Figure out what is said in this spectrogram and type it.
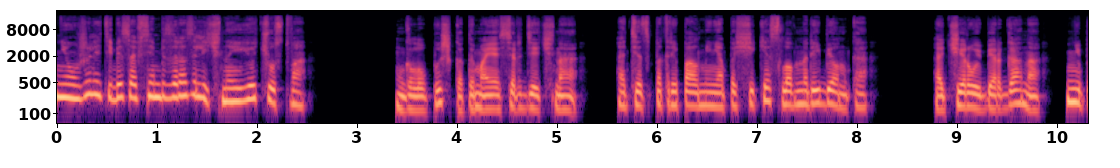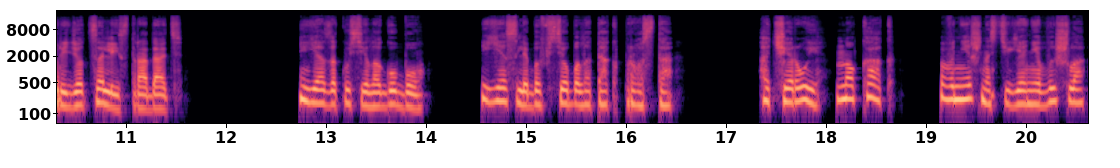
Неужели тебе совсем безразличны ее чувства?» «Глупышка ты моя сердечная!» Отец потрепал меня по щеке, словно ребенка. «Очаруй Бергана, не придется Ли страдать». Я закусила губу. Если бы все было так просто. Очаруй, но как? Внешностью я не вышла,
